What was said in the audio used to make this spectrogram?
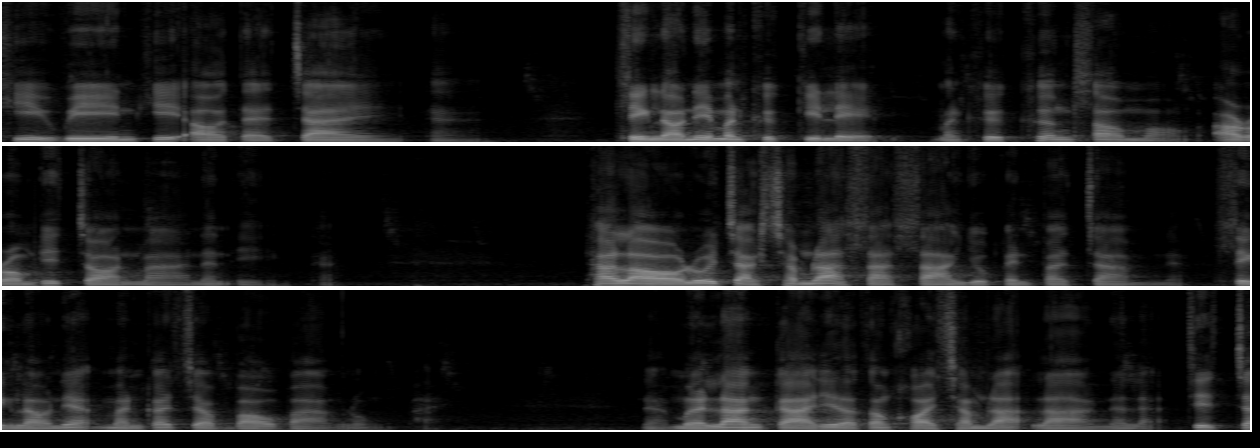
ขี้วีนขี้เอาแต่ใจนะสิ่งเหล่านี้มันคือกิเลสมันคือเครื่องเศร้าหมอง อารมณ์ที่จรมานั่นเองนะถ้าเรารู้จักชำระสาสางอยู่เป็นประจำเนี่ยสิ่งเหล่านี้มันก็จะเบาบางลงไปนะเหมือนร่างกายที่เราต้องคอยชำระล้างนั่นแหละ จิตใจ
